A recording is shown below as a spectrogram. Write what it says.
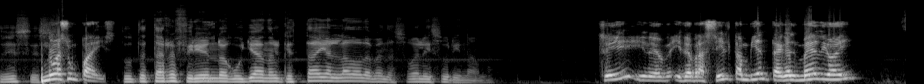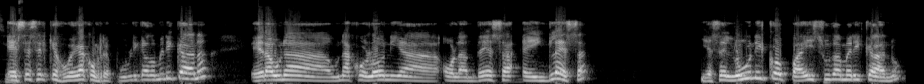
Sí, sí, No es un país. Tú te estás refiriendo a Guyana, el que está ahí al lado de Venezuela y Surinam. Sí, y de, y de Brasil también, está en el medio ahí. Ese es el que juega con República Dominicana. Era una, una colonia holandesa e inglesa. Y es el único país sudamericano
